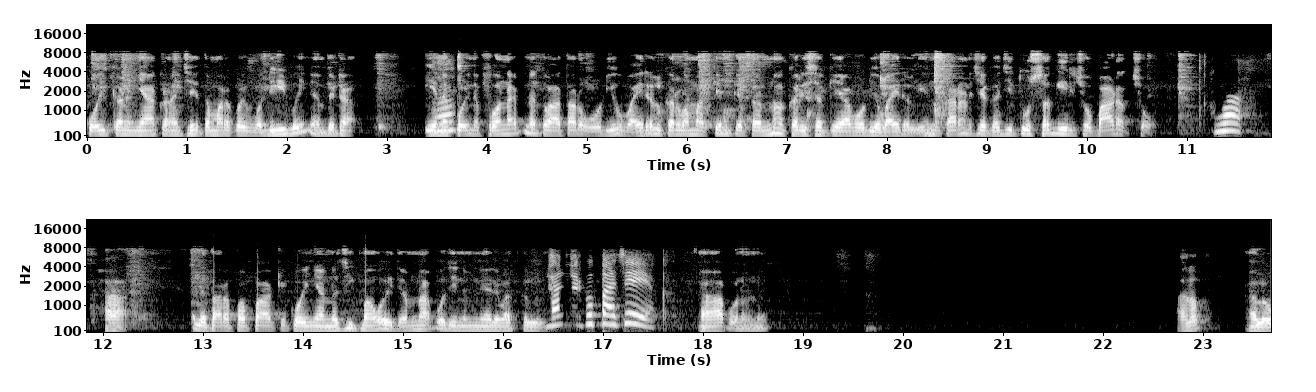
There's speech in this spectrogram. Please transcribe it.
કોઈ કણ ન્યા કણે છે તમારા કોઈ વડીલ હોય ને બેટા એને કોઈને ફોન આપ ને તો આ તારો ઓડિયો વાયરલ કરવામાં કેમ કે તને ન કરી શકે આ ઓડિયો વાયરલ એનું કારણ છે કે હજી તું સગીર છો બાળક છો. હા. હા. એટલે તારા પપ્પા કે કોઈ ત્યાં નજીકમાં હોય તો એમને આપો જઈને એમને વાત કરી લઉં. હા મારા પપ્પા છે એક. હા આપો ને એમને. હેલો? હાલો.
